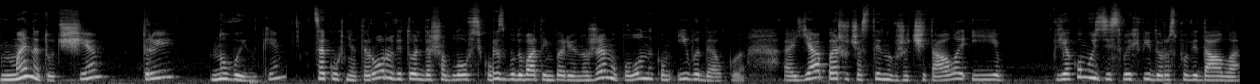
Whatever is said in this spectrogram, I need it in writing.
в мене тут ще три новинки. Це кухня терору Вітольда Шабловського. Як збудувати імперію ножем, ополонником і виделкою. Е, Я першу частину вже читала і. В якомусь зі своїх відео розповідала,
